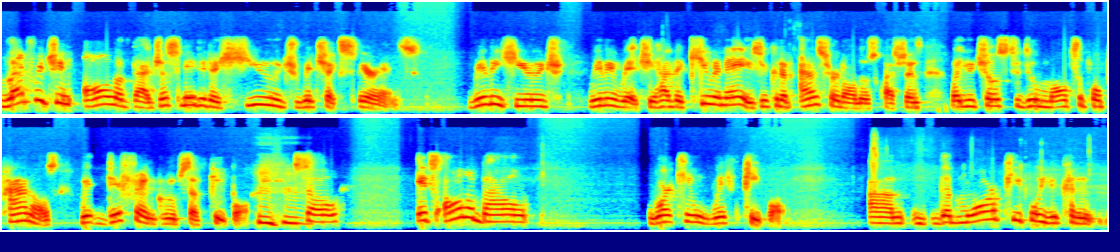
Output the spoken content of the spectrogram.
leveraging all of that just made it a huge, rich experience. Really huge, really rich. You had the Q and A's. You could have answered all those questions, but you chose to do multiple panels with different groups of people. Mm-hmm. So it's all about working with people. Um, the more people you can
